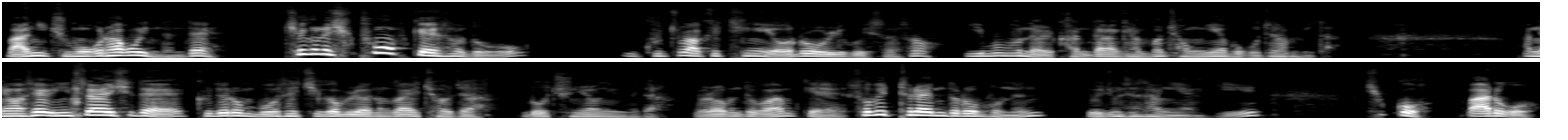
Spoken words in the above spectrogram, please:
많이 주목을 하고 있는데 최근에 식품업계에서도 이 굿즈 마케팅에 열을 올리고 있어서 이 부분을 간단하게 한번 정리해 보고자 합니다. 안녕하세요. 인싸의 시대 그들은 무엇에 지갑을 여는가의 저자 노준영입니다. 여러분들과 함께 소비 트렌드로 보는 요즘 세상 이야기 쉽고 빠르고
